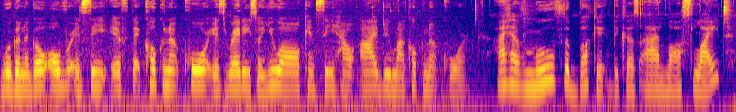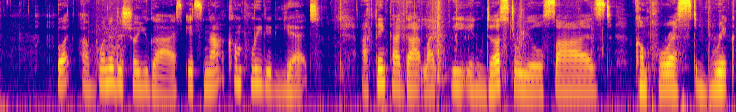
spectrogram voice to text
We're going to go over and see if that coconut coir is ready so you all can see how I do my coconut coir. I have moved the bucket because I lost light, but I wanted to show you guys it's not completed yet. I think I got like the industrial sized compressed brick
